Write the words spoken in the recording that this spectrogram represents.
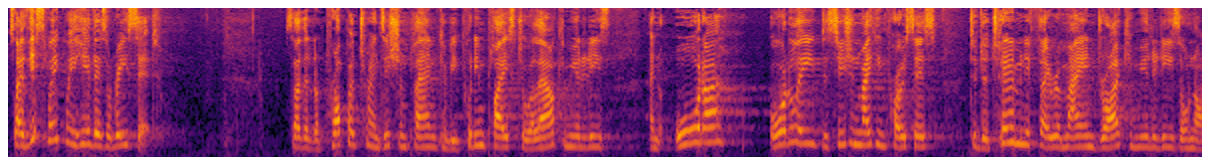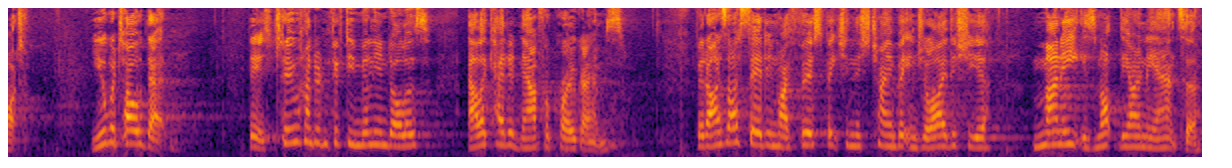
So this week we hear there's a reset so that a proper transition plan can be put in place to allow communities an order, orderly decision-making process to determine if they remain dry communities or not. You were told that. There's $250 million allocated now for programs. But as I said in my first speech in this chamber in July this year, money is not the only answer.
